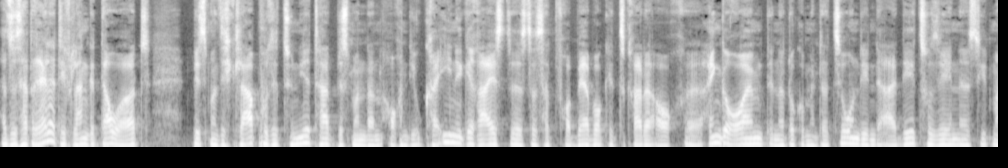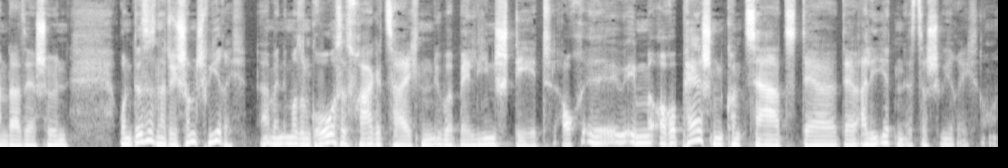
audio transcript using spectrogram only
Also es hat relativ lang gedauert, bis man sich klar positioniert hat, bis man dann auch in die Ukraine gereist ist. Das hat Frau Baerbock jetzt gerade auch äh, eingeräumt in der Dokumentation, die in der ARD zu sehen ist, sieht man da sehr schön. Und das ist natürlich schon schwierig, ja, wenn immer so ein großes Fragezeichen über Berlin steht. Auch äh, im europäischen Konzert der, der Alliierten ist das schwierig. So.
